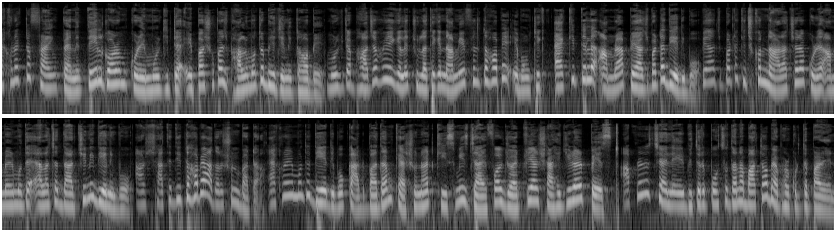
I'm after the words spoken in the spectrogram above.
এখন একটা ফ্রাইং প্যানে তেল গরম করে মুরগিটা এপাশ ওপাশ ভালো মতো ভেজে নিতে হবে। মুরগিটা ভাজা হয়ে গেলে চুলা থেকে নামিয়ে ফেলতে হবে এবং ঠিক একই তেলে আমরা পেঁয়াজ বাটা দিয়ে দিব। পেঁয়াজ বাটা কিছুক্ষণ নাড়াচাড়া করে আমরা এর মধ্যে এলাচা দারচিনি দিয়ে নিব। আর সাথে দিতে হবে আদা রসুন বাটা। এখন এর মধ্যে দিয়ে দিব কাঠবাদাম ক্যাশোনাট কিসমিস, জায়ফল, জয়ত্রী আর শাহিজিরার পেস্ট। আপনারা চাইলে এর ভিতরে পোস্তদানা বাটাও ব্যবহার করতে পারেন।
